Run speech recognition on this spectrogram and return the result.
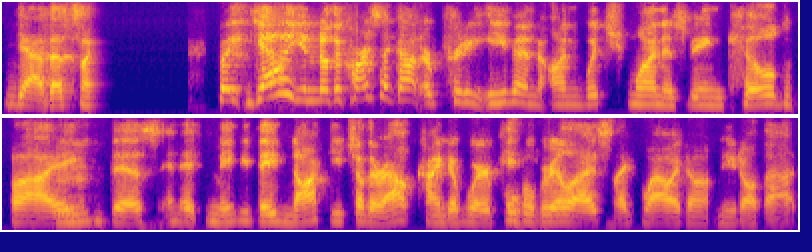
yeah, that's like but yeah, you know, the cards I got are pretty even on which one is being killed by mm-hmm. this. And it maybe they knock each other out kind of where people oh. realize, like, wow, I don't need all that.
